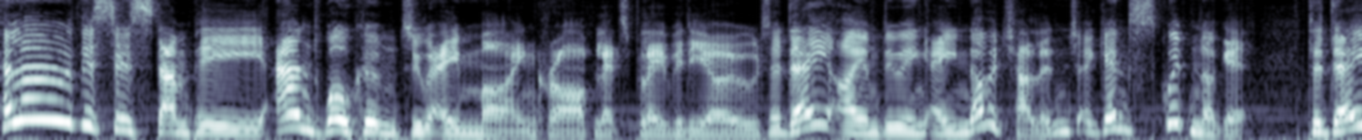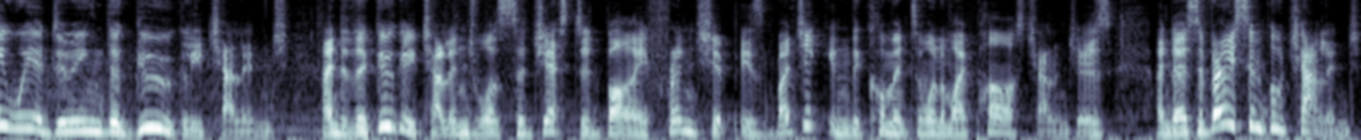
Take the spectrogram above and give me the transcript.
Hello, this is Stampy, and welcome to a Minecraft Let's Play video. Today I am doing another challenge against Squid Nugget. Today we are doing the Googly Challenge, and the Googly Challenge was suggested by Friendship is Magic in the comments on one of my past challenges, and it's a very simple challenge.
